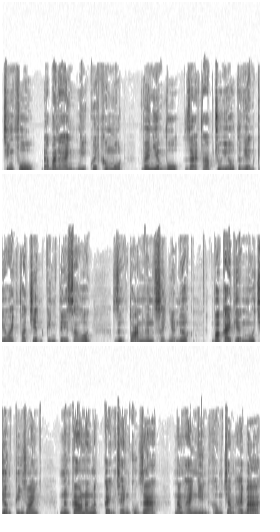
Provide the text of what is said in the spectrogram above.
Chính phủ đã ban hành Nghị quyết 01 về nhiệm vụ giải pháp chủ yếu thực hiện kế hoạch phát triển kinh tế xã hội, dự toán ngân sách nhà nước và cải thiện môi trường kinh doanh, nâng cao năng lực cạnh tranh quốc gia năm 2023.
